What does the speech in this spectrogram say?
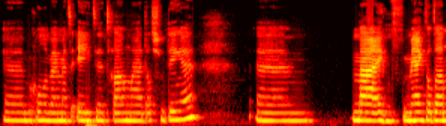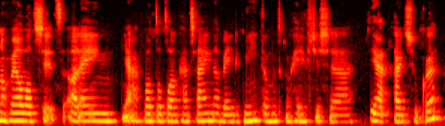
uh, begonnen ben met eten, trauma, dat soort dingen. Um, maar ik merk dat daar nog wel wat zit. Alleen, ja, wat dat dan gaat zijn, dat weet ik niet. Dat moet ik nog eventjes uh, ja. uitzoeken.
